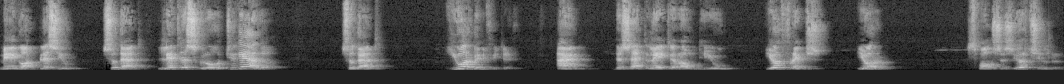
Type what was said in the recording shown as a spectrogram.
May God bless you so that let us grow together so that you are benefited and the satellite around you, your friends, your spouses, your children.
